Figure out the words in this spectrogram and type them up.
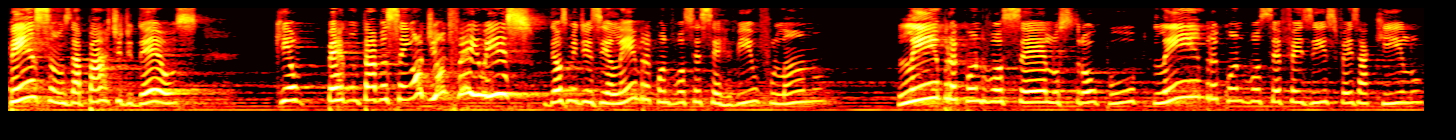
bênçãos da parte de Deus, que eu perguntava, Senhor, de onde veio isso? Deus me dizia: Lembra quando você serviu Fulano? Lembra quando você lustrou o púlpito? Lembra quando você fez isso, fez aquilo?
